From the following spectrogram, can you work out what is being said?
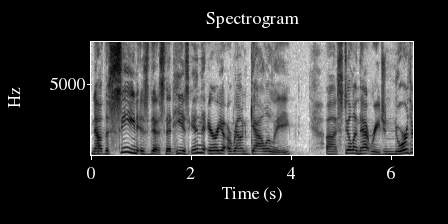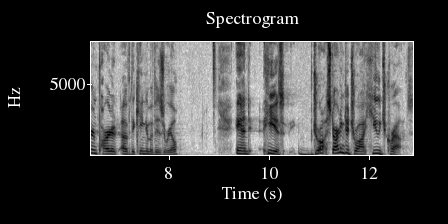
Now, the scene is this that he is in the area around Galilee, uh, still in that region, northern part of, of the kingdom of Israel, and he is draw, starting to draw huge crowds.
